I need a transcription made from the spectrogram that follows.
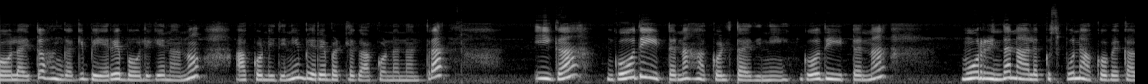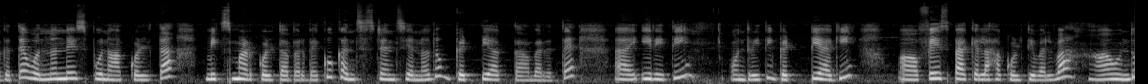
ಬೌಲ್ ಆಯಿತು. ಹಾಗಾಗಿ ಬೇರೆ ಬೌಲಿಗೆ ನಾನು ಹಾಕ್ಕೊಂಡಿದ್ದೀನಿ ಬೇರೆ ಬಟ್ಲಿಗೆ ಹಾಕ್ಕೊಂಡ ನಂತರ ಈಗ ಗೋಧಿ ಹಿಟ್ಟನ್ನು ಹಾಕ್ಕೊಳ್ತಾ ಇದ್ದೀನಿ. ಗೋಧಿ ಹಿಟ್ಟನ್ನು ಮೂರರಿಂದ ನಾಲ್ಕು ಸ್ಪೂನ್ ಹಾಕೋಬೇಕಾಗುತ್ತೆ. ಒಂದೊಂದೇ ಸ್ಪೂನ್ ಹಾಕ್ಕೊಳ್ತಾ ಮಿಕ್ಸ್ ಮಾಡ್ಕೊಳ್ತಾ ಬರಬೇಕು. ಕನ್ಸಿಸ್ಟೆನ್ಸಿ ಅನ್ನೋದು ಗಟ್ಟಿ ಆಗ್ತಾ ಬರುತ್ತೆ ಈ ರೀತಿ, ಒಂದು ರೀತಿ ಗಟ್ಟಿಯಾಗಿ ಫೇಸ್ ಪ್ಯಾಕ್ ಎಲ್ಲ ಹಾಕ್ಕೊಳ್ತೀವಲ್ವ ಆ ಒಂದು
